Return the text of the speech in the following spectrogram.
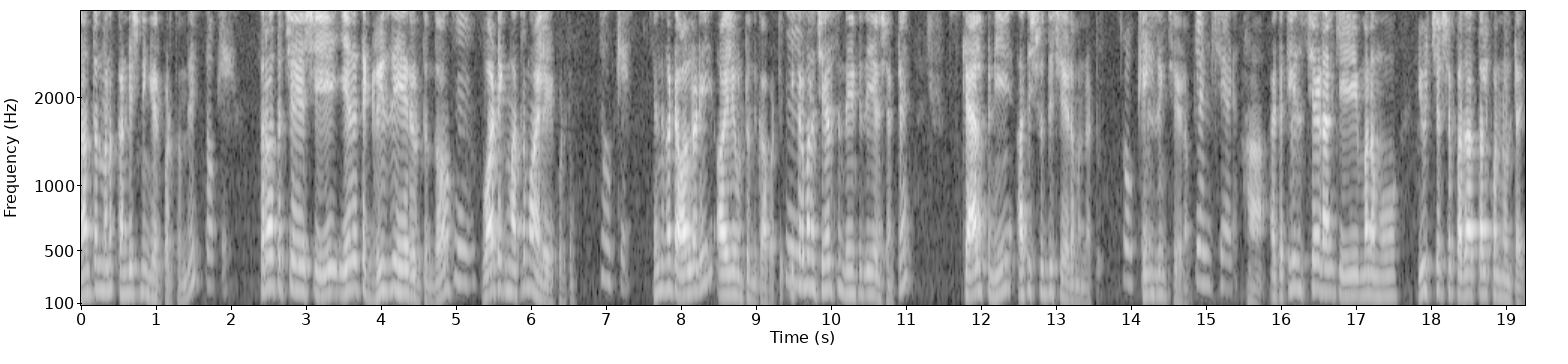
దాంతో మనకు కండిషనింగ్ ఏర్పడుతుంది. తర్వాత వచ్చేసి ఏదైతే గ్రీజీ హెయిర్ ఉంటుందో. వాటికి మాత్రం ఆయిల్ వేయకూడదు. ఓకే. ఎందుకంటే ఆల్రెడీ ఆయిలీ ఉంటుంది కాబట్టి. ఇక్కడ మనం చేయాల్సింది ఏంటిది అనేసి అంటే స్కాల్ప్ని అతి శుద్ధి చేయడం అన్నట్టు. ఓకే. క్లీన్జింగ్ చేయడం. అయితే క్లీన్స్ చేయడానికి మనము యూజ్ చేసే పదార్థాలు కొన్ని ఉంటాయి.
